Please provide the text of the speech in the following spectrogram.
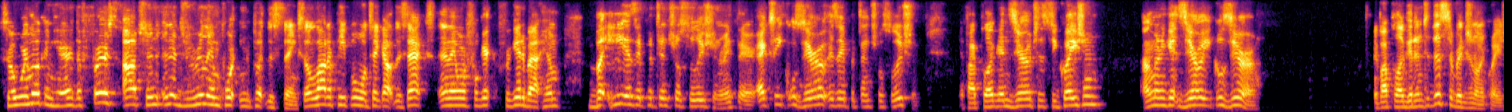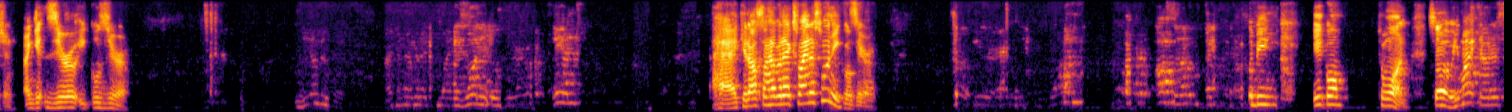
So we're looking here, the first option, and it's really important to put this thing. So a lot of people will take out this x and they will forget, forget about him, but he is a potential solution right there. x equals zero is a potential solution. If I plug in zero to this equation, I'm gonna get zero equals zero. If I plug it into this original equation, I get zero equals zero. minus 1 equals 0, and I could also have an x minus 1 equals 0. Also be equal to 1. So you might notice,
